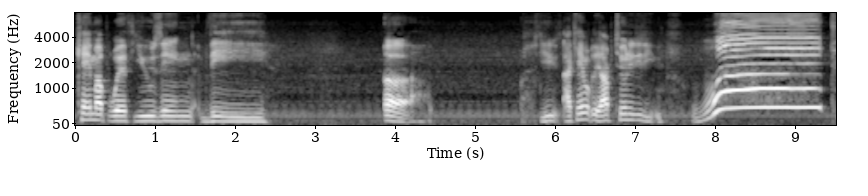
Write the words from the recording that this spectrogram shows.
came up with using the, uh, you, I came up with the opportunity to what?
